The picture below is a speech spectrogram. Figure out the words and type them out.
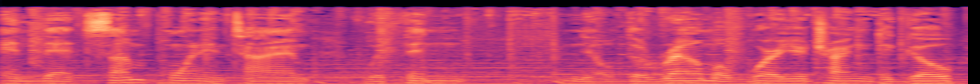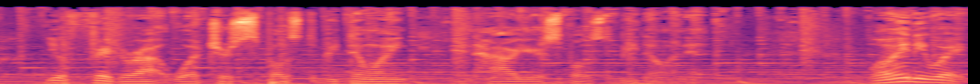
And at some point in time within you know the realm of where you're trying to go, you'll figure out what you're supposed to be doing and how you're supposed to be doing it. Well, anyway,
